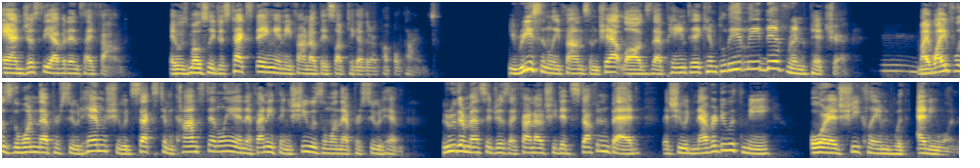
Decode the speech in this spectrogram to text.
and just the evidence I found. It was mostly just texting, and he found out they slept together a couple times. He recently found some chat logs that paint a completely different picture. Mm. My wife was the one that pursued him. She would sext him constantly, and if anything, she was the one that pursued him. Through their messages, I found out she did stuff in bed that she would never do with me, or as she claimed, with anyone.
